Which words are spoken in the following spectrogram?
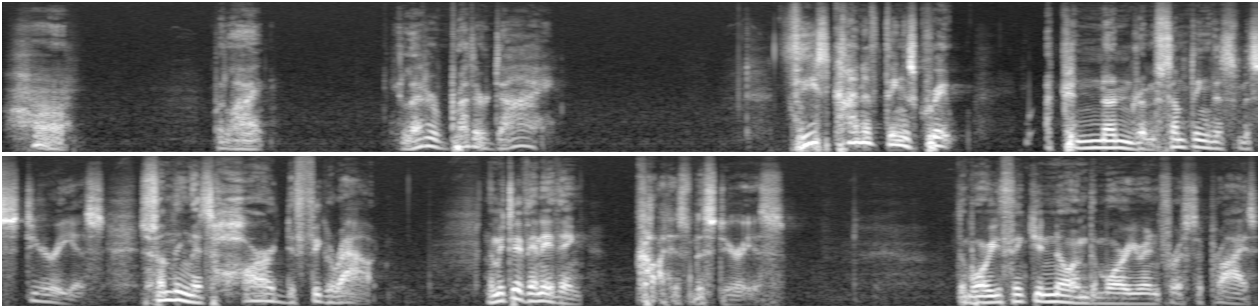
Huh. But like, he let her brother die. These kind of things create a conundrum, something that's mysterious, something that's hard to figure out. Let me tell you, if anything, God is mysterious. The more you think you know him, the more you're in for a surprise.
